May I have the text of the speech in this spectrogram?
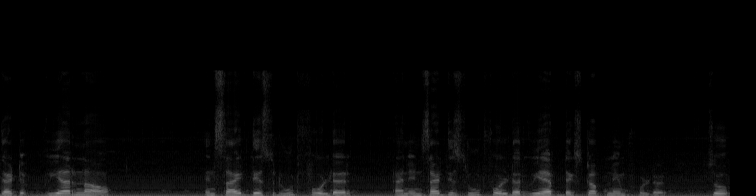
that we are now inside this root folder and inside this root folder we have desktop name folder. So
